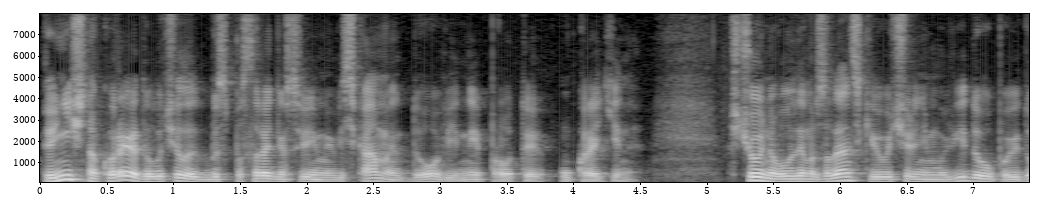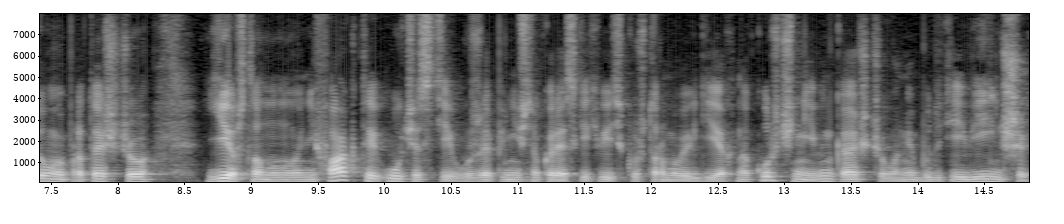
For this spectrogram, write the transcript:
Північна Корея долучила безпосередньо своїми військами до війни проти України. Щойно Володимир Зеленський у вечірньому відео повідомив про те, що є встановлені факти участі вже північно-корейських військ у штурмових діях на Курщині. І він каже, що вони будуть і в інших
